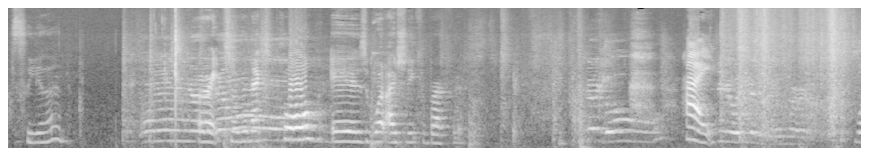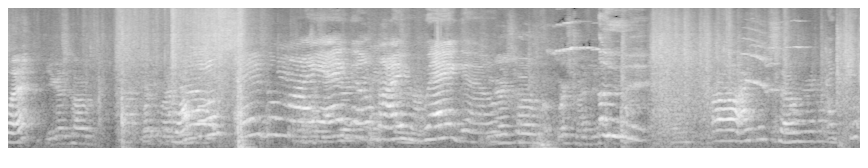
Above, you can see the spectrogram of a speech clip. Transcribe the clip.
I'll see you then. Alright, so the next poll is what I should eat for breakfast. Hi. What? You guys have Waffles? Eggo, my Eggo, my You guys have where's magic? Uh, I think so. I can't.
